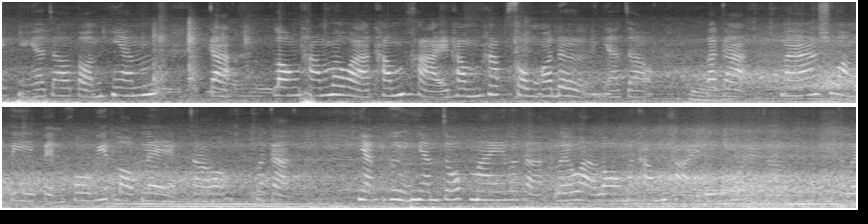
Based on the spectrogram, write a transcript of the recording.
กอย่างเงี้ยเจ้าตอนเฮียนกะลองทำมาว่าทำขายทำฮับส่งออเดอร์อย่างเงี้ยเจ้าแล้วก็มาช่วงปีเป็นโควิดรอบแรกเจ้าแล้วก็เฮียนพึ่งเฮียนจบใหม่แล้วก็เลยว่าลองมาทำขายดูเลยเจ้าก็เล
